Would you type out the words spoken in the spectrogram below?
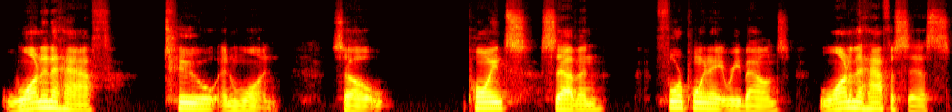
one and a half, two, and one. So points, seven, 4.8 rebounds, one and a half assists,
